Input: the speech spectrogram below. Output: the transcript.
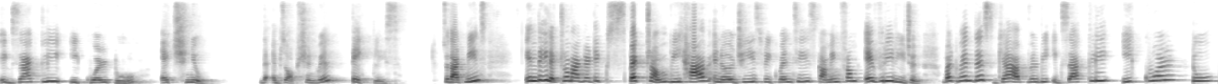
exactly equal to h nu, the absorption will take place. So that means in the electromagnetic spectrum, we have energies, frequencies coming from every region. But when this gap will be exactly equal to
